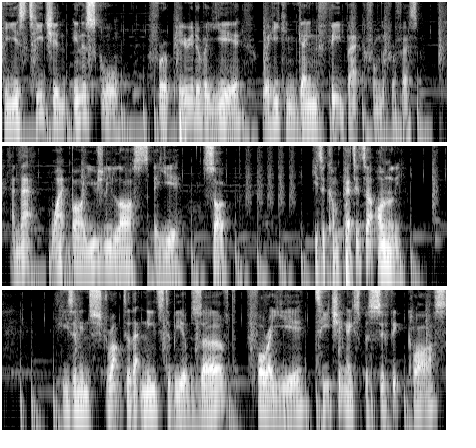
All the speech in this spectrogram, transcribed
he is teaching in a school for a period of a year where he can gain feedback from the professor. And that white bar usually lasts a year. So, he's a competitor only. He's an instructor that needs to be observed for a year, teaching a specific class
